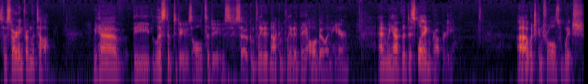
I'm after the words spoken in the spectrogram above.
So starting from the top, we have the list of to-dos, all to-dos. So completed, not completed, they all go in here. And we have the displaying property, uh, which controls which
